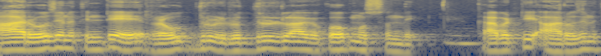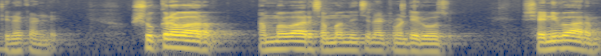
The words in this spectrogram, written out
ఆ రోజున తింటే రౌద్రుడు రుద్రుడిలాగా కోపం వస్తుంది. కాబట్టి ఆ రోజున తినకండి. శుక్రవారం అమ్మవారికి సంబంధించినటువంటి రోజు శనివారం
